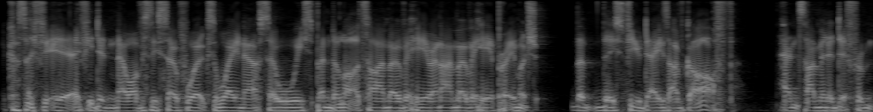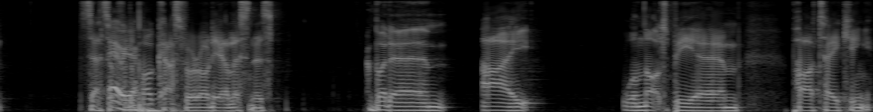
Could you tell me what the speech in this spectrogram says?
because if you, if you didn't know, obviously Soph works away now, so we spend a lot of time over here, and I'm over here pretty much the these few days I've got off. Hence, I'm in a different setup for the podcast for audio listeners. But um, I will not be um, partaking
